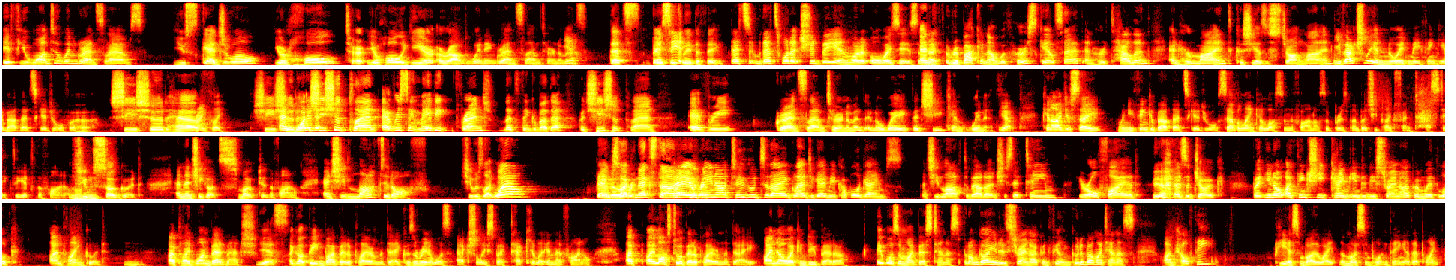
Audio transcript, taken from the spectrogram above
if you want to win Grand Slams, you schedule your whole ter- your whole year around winning Grand Slam tournaments. That's That's basically the thing. That's that's what it should be and what it always is. And that- Rebecca with her skill set and her talent and her mind, because she has a strong mind, you've actually annoyed me thinking about that schedule for her. she should have Frankly, She should she it- should plan every single maybe French, let's think about that, but she should plan every Grand Slam tournament in a way that she can win it. yeah. Can I just say, when you think about that schedule, Sabalenka lost in the finals of Brisbane, but she played fantastic to get to the finals. She was mhm. so good, and then she got smoked in the final, and she laughed it off. She was like, "Well, thanks, Better luck Are- next time. hey, Arena, too good today. I'm glad you gave me a couple of games." And she laughed about it, and she said, "Team, you're all fired." yeah. as a joke. But you know, I think she came into the Australian Open with, look, I'm playing good. Mm. I played one bad match. Yes. I got beaten by a better player on the day because Arena was actually spectacular in that final. I, I lost to a better player on the day. I know I can do better. It wasn't my best tennis, but I'm going into the Australian Open feeling good about my tennis. I'm healthy. P.S. And by the way, the most important thing at that point,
